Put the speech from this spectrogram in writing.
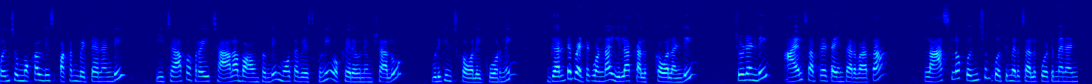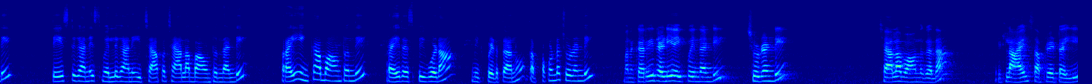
కొంచెం ముక్కలు తీసి పక్కన పెట్టానండి. ఈ చేప ఫ్రై చాలా బాగుంటుంది. మూత వేసుకుని ఒక ఇరవై నిమిషాలు ఉడికించుకోవాలి ఈ కూరని. గరిటె పెట్టకుండా ఇలా కలుపుకోవాలండి. చూడండి ఆయిల్ సపరేట్ అయిన తర్వాత లాస్ట్లో కొంచెం కొత్తిమీర చల్లుకోవటమేనండి. టేస్ట్ కానీ స్మెల్ కానీ ఈ చేప చాలా బాగుంటుందండి. ఫ్రై ఇంకా బాగుంటుంది. ఫ్రై రెసిపీ కూడా మీకు పెడతాను. తప్పకుండా చూడండి. మన కర్రీ రెడీ అయిపోయిందండి. చూడండి. చాలా బాగుంది కదా. ఇట్లా ఆయిల్ సపరేట్ అయ్యి.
